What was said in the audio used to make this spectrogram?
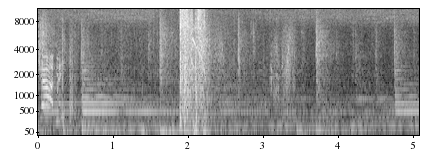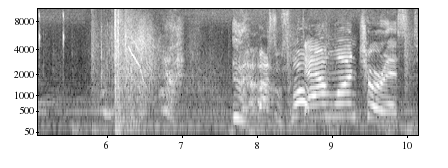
Got me. How about some smoke? Down one tourist.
